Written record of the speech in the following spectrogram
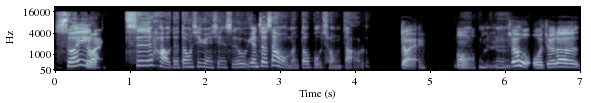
所以吃好的东西，原型食物，原则上我们都补充到了。对，哦、嗯，嗯嗯。所以我我觉得。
